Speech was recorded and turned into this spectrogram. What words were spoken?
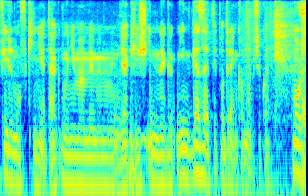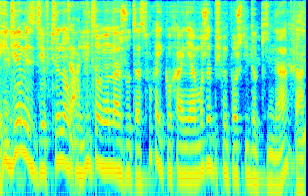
filmu w kinie, tak? Bo nie mamy jakiejś innego, in, gazety pod ręką na przykład. Możliwe- idziemy z dziewczyną Tak. ulicą i ona rzuca, słuchaj kochania, może byśmy poszli do kina? Tak.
